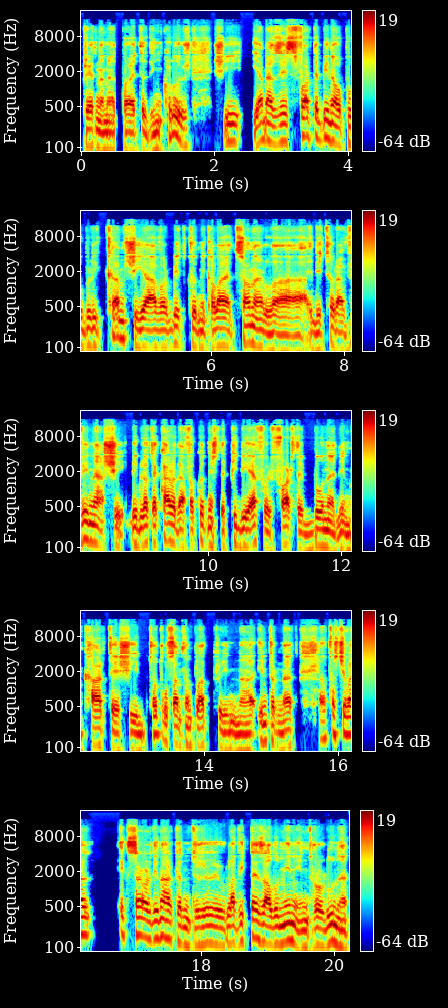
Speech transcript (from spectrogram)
prietena mea poetă din Cluj, și ea mi-a zis foarte bine, o publicăm și ea a vorbit cu Nicolae Țoner la editura Vinea și bibliotecarul a făcut niște PDF-uri foarte bune din carte și totul s-a întâmplat prin uh, internet. A fost ceva extraordinar când la viteza luminii într-o lună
